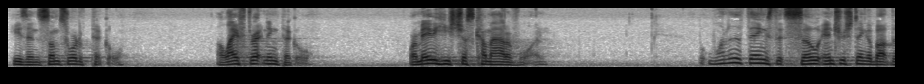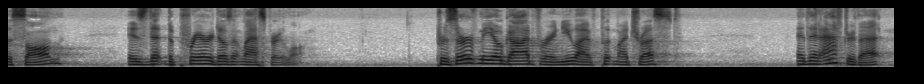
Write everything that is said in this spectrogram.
he's in some sort of pickle, a life threatening pickle, or maybe he's just come out of one. But one of the things that's so interesting about this psalm is that the prayer doesn't last very long. Preserve me, O God, for in you I have put my trust. And then after that,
